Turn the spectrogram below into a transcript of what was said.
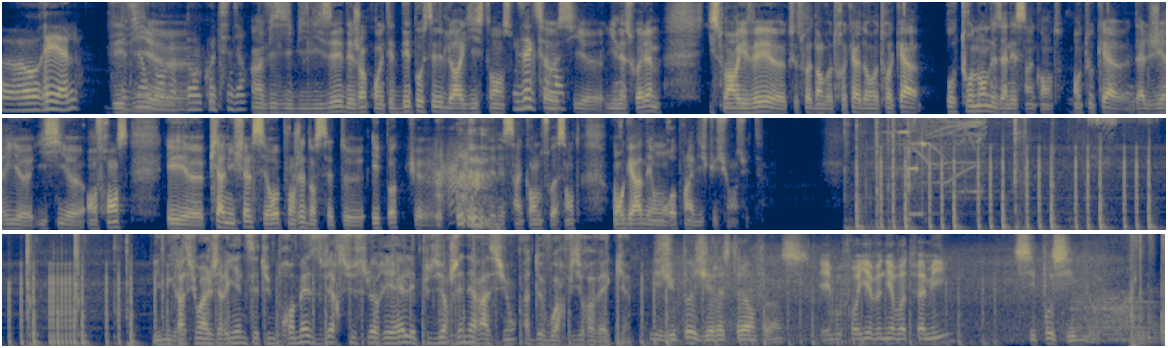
euh, réelle, Des vies dans, le- dans le quotidien. invisibilisés, des gens qui ont été dépossédés de leur existence. Exactement. Ça aussi, euh, Inès Wallem. Ils sont arrivés, euh, que ce soit dans votre cas, dans votre cas, au tournant des années 50, en tout cas euh, d'Algérie ici en France. Et Pierre Michel s'est replongé dans cette époque des années 50-60. On regarde et on reprend la discussion ensuite. L'immigration algérienne, c'est une promesse versus le réel et plusieurs générations à devoir vivre avec. Si je peux, je resterai en France. Et vous feriez venir votre famille? Si possible.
